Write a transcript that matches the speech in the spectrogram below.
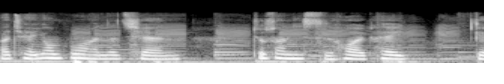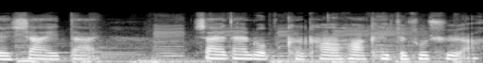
而且用不完的钱，就算你死后也可以给下一代。下一代如果不可靠的话，可以捐出去啊。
